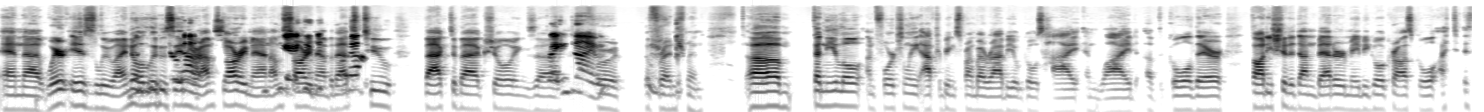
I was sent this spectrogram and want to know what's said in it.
And uh, where is Lou? I know Lou's in here. I'm sorry, man. I'm sorry, man, but that's two back to back showings uh, right in time for the Frenchman. Um, Danilo, unfortunately, after being sprung by Rabiot, goes high and wide of the goal there. Thought he should have done better, maybe go across goal. I, it,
